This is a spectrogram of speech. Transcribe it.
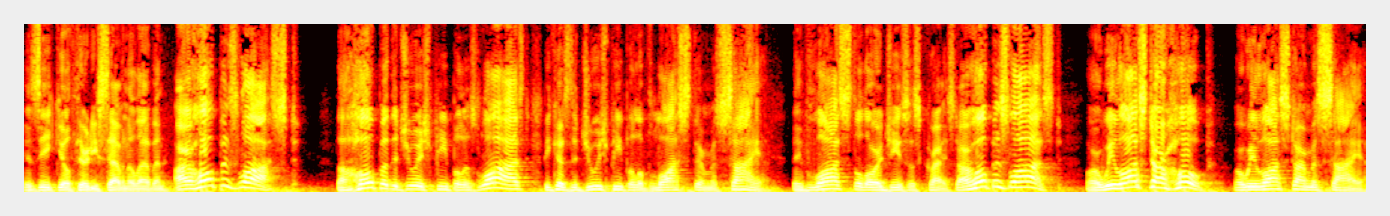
Ezekiel 37 11, our hope is lost. The hope of the Jewish people is lost because the Jewish people have lost their Messiah. They've lost the Lord Jesus Christ. Our hope is lost, or we lost our hope, or we lost our Messiah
